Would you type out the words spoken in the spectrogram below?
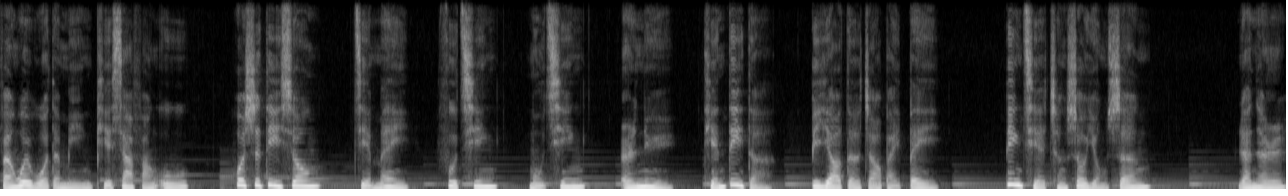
凡为我的名撇下房屋，或是弟兄姐妹、父亲母亲、儿女、田地的，必要得着百倍，并且承受永生。然而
